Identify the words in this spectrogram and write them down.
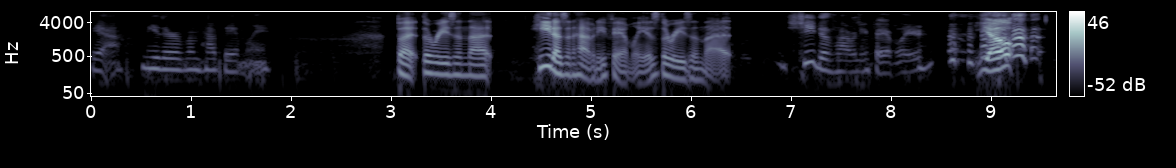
Yeah. Neither of them have family. But the reason that he doesn't have any family is the reason that She doesn't have any family. Yep.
